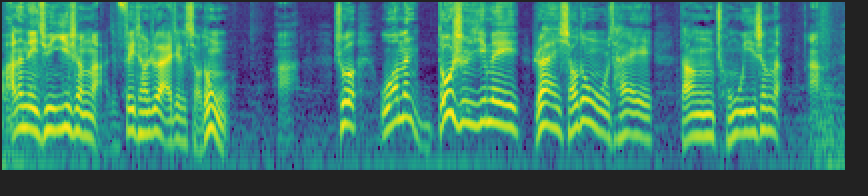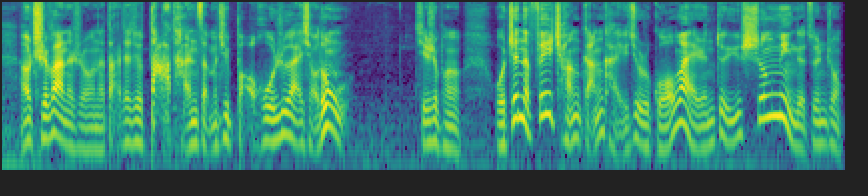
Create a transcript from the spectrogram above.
完了，那群医生啊，就非常热爱这个小动物啊，说我们都是因为热爱小动物才当宠物医生的啊。然后吃饭的时候呢，大家就大谈怎么去保护热爱小动物。其实，朋友，我真的非常感慨于，就是国外人对于生命的尊重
